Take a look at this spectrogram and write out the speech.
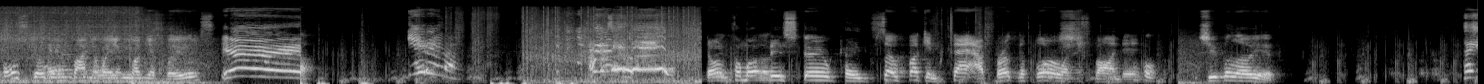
Cole's still gonna find a way to fucking lose. Yay! Don't come up this staircase. So fucking fat, I broke the floor when I spawned in. Shoot below you. Thank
